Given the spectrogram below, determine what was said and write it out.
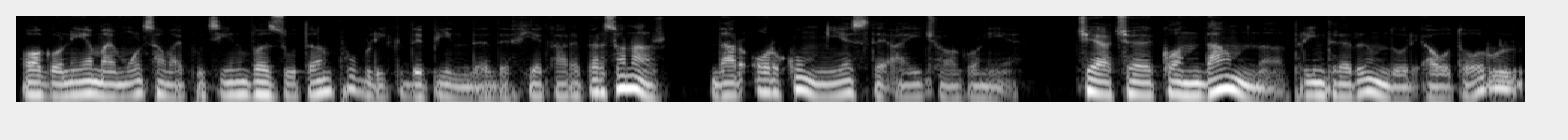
O agonie mai mult sau mai puțin văzută în public, depinde de fiecare personaj. Dar oricum este aici o agonie. Ceea ce condamnă, printre rânduri, autorul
